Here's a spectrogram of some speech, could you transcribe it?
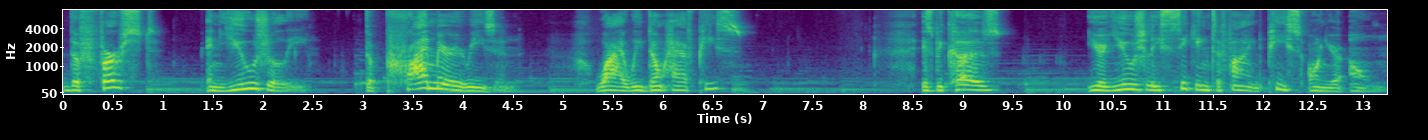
The first and usually the primary reason why we don't have peace is because you're usually seeking to find peace on your own.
